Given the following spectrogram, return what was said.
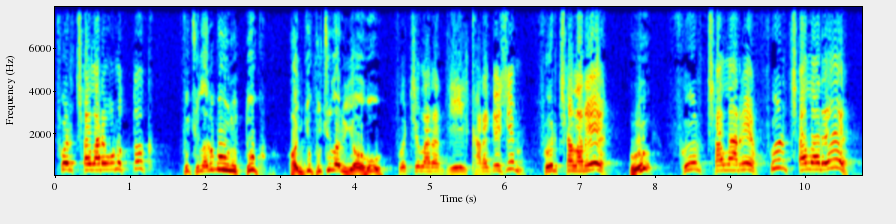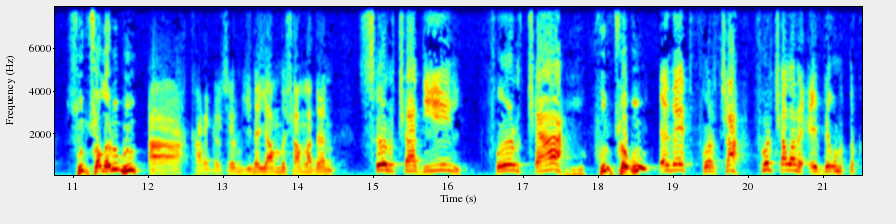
Fırçaları unuttuk. Fıçıları mı unuttuk? Hangi fıçıları yahu? Fırçaları değil Karagöz'üm, fırçaları. Hı? Fırçaları, fırçaları. Sırçaları mı? Ah Karagöz'üm yine yanlış anladın. Sırça değil, fırça. Fırça mı? Evet fırça, fırçaları evde unuttuk.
